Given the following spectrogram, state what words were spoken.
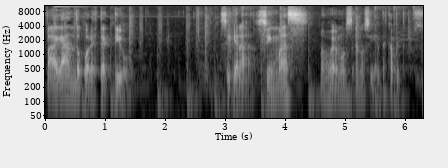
pagando por este activo. Así que nada, sin más, nos vemos en los siguientes capítulos.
